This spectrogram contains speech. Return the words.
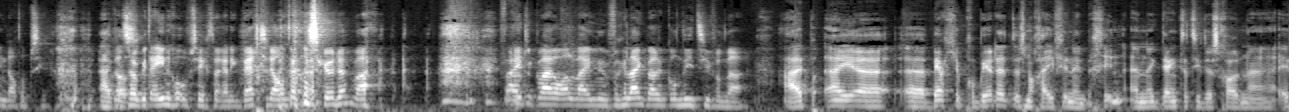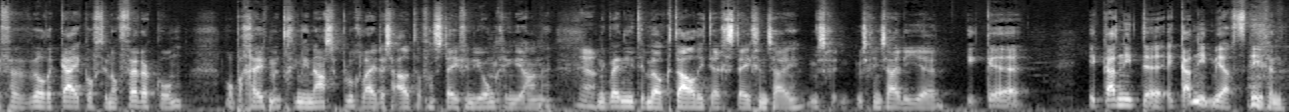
in dat opzicht. hij Dat was, is ook het enige opzicht waarin ik Bertje de hand kan schudden. Maar feitelijk waren we allebei in een vergelijkbare conditie vandaag. hij, hij, eh, eh, Bertje probeerde het dus nog even in het begin. En ik denk dat hij dus gewoon eh, even wilde kijken of hij nog verder kon. Op een gegeven moment ging hij naast de ploegleidersauto van Steven de Jong ging die hangen. Ja. En ik weet niet in welke taal hij tegen Steven zei. Misschien, misschien zei hij... eh, ik, ik, kan niet, ik kan niet meer, Steven.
